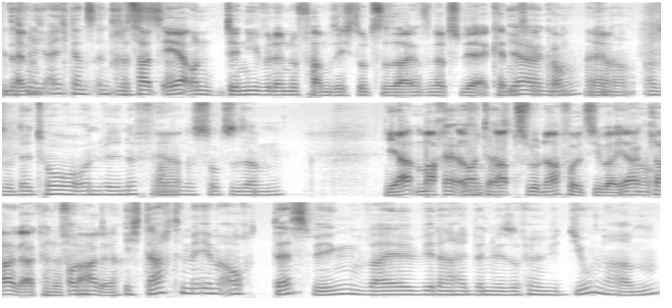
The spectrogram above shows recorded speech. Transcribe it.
Das Ähm, finde ich eigentlich ganz Das interessant. hat er und Denis Villeneuve haben sich sozusagen, sind da zu der Erkenntnis ja, genau, gekommen. ja. genau. Also Del Toro und Villeneuve Ja. haben das so zusammen ja, macht also Erörtert. absolut nachvollziehbar. Ja, Genau. klar, gar keine Frage. Und ich dachte mir eben auch deswegen, weil wir dann halt, wenn wir so Filme wie Dune haben,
